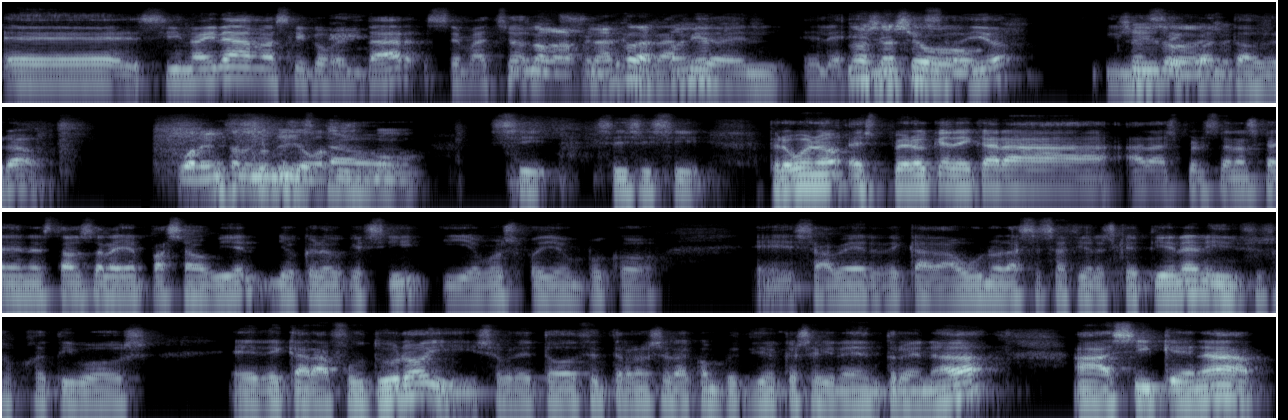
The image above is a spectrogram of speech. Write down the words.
eh, si no hay nada más que comentar, se me ha hecho No, al final con la rápido el, el- No, el se ha sido- episodio y no Sí, sé cuánto ha durado. 40 Sí, hemos minutos así, estado- supongo. Sí, sí, sí, sí. Pero bueno, espero que de cara a las personas que hayan estado se la hayan pasado bien. Yo creo que sí. Y hemos podido un poco eh, saber de cada uno las sensaciones que tienen y sus objetivos eh, de cara a futuro y sobre todo centrarnos en la competición que se viene dentro de nada. Así que nada,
